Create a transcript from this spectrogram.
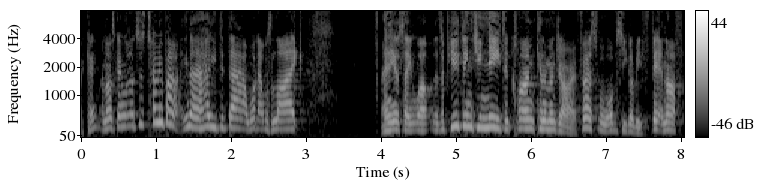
okay? And I was going, well, just tell me about, you know, how you did that and what that was like. And he was saying, well, there's a few things you need to climb Kilimanjaro. First of all, obviously, you've got to be fit enough.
